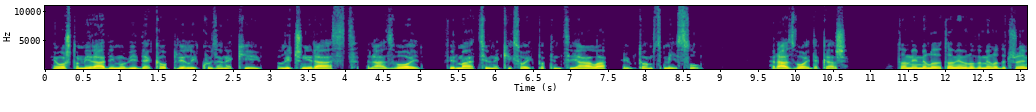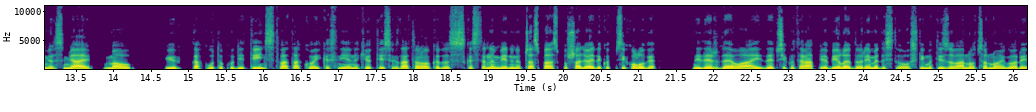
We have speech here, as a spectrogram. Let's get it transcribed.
i ovo što mi radimo vide kao priliku za neki lični rast, razvoj, afirmaciju nekih svojih potencijala i u tom smislu razvoj, da kažem. To mi je milo, to mi je mnogo milo da čujem jer sam ja imao i kako u toku djetinjstva, tako i kasnije neki utisak. Znate ono kada, kada ste namirni na čas pa vas pošalju, ajde kod psihologa, ideš da je, ovaj, da je psihoterapija bilo jedno vrijeme da je stigmatizovano u Crnoj Gori,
